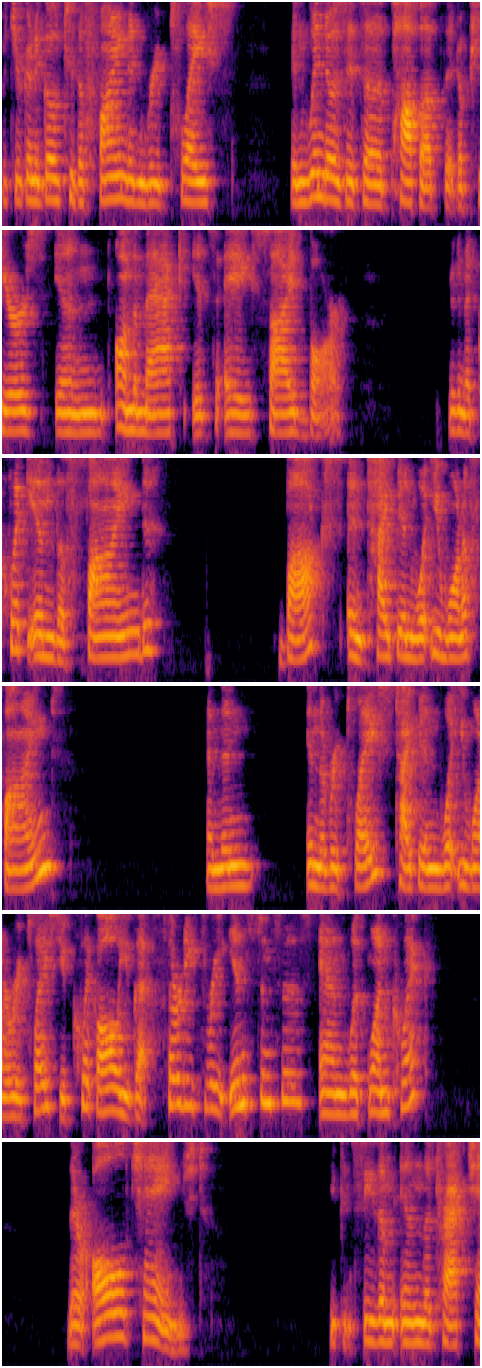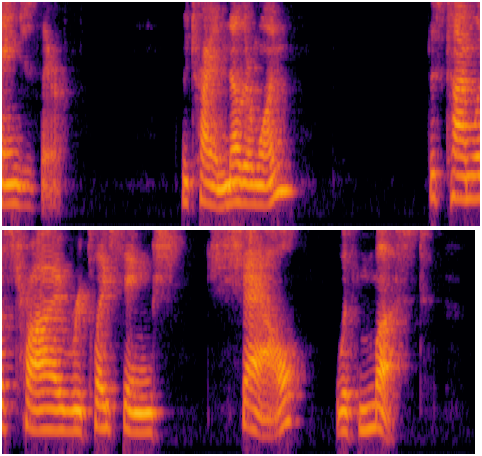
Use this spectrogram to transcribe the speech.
but you're going to go to the find and replace. In Windows, it's a pop-up that appears in on the Mac. It's a sidebar. You're going to click in the find box and type in what you want to find. And then in the replace, type in what you want to replace. You click all, you've got 33 instances, and with one click, they're all changed. You can see them in the track changes there. We try another one. This time let's try replacing shall with must.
